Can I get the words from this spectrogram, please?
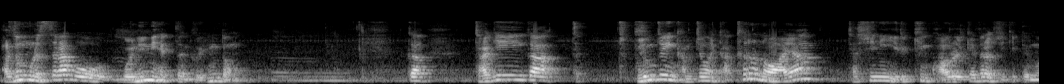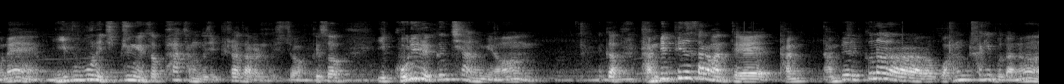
반성문을 쓰라고 음. 원인이 했던 그 행동. 음. 그러니까 자기가 자- 부정적인 감정을 다 털어놓아야 자신이 일으킨 과오를 깨달을 수 있기 때문에 음. 이 부분에 집중해서 파악하는 것이 필요하다는 것이죠. 그래서 이 고리를 끊지 않으면 그러니까 담배 피는 사람한테 담, 담배를 끊어라라고 한- 하기보다는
